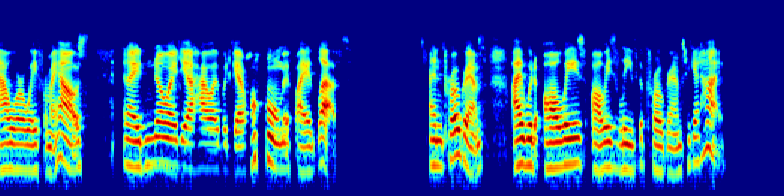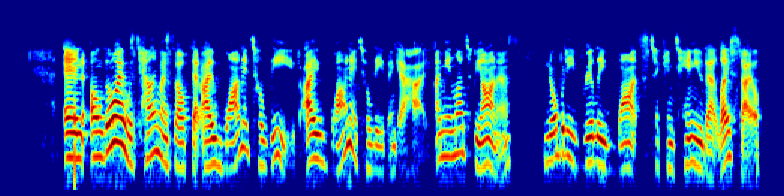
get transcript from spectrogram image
hour away from my house and I had no idea how I would get home if I had left and programs, I would always, always leave the program to get high. And although I was telling myself that I wanted to leave, I wanted to leave and get high. I mean, let's be honest, nobody really wants to continue that lifestyle.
